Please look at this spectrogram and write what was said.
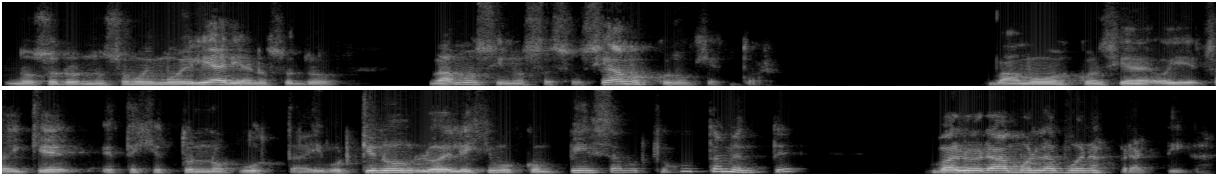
nosotros no somos inmobiliaria, nosotros vamos y nos asociamos con un gestor. Vamos a considerar, oye, ¿sabes que Este gestor nos gusta. ¿Y por qué no lo elegimos con pinza? Porque justamente valoramos las buenas prácticas.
